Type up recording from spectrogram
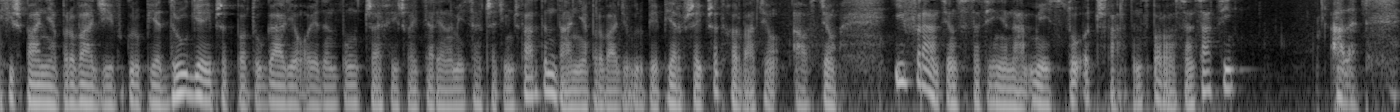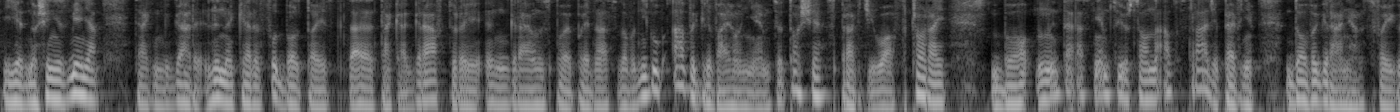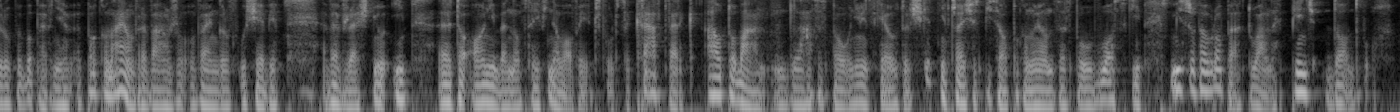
Hiszpania prowadzi w grupie drugiej przed Portugalią o jeden punkt, Czechy i Szwajcaria na miejscach trzecim, czwartym, Dania prowadzi w grupie pierwszej przed Chorwacją, Austrią i Francją sensacyjnie na miejscu czwartym. Sporo sensacji. Ale jedno się nie zmienia. Tak jak mówi Gary Lineker, futbol to jest ta, taka gra, w której y, grają zespoły po 11 zawodników, a wygrywają Niemcy. To się sprawdziło wczoraj, bo y, teraz Niemcy już są na autostradzie pewnie do wygrania swojej grupy, bo pewnie pokonają w rewanżu Węgrów u siebie we wrześniu i y, to oni będą w tej finałowej czwórce. Kraftwerk Autobahn dla zespołu niemieckiego, który świetnie wczoraj się spisał, pokonując zespół włoski, mistrzów Europy aktualnych 5 do 2.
